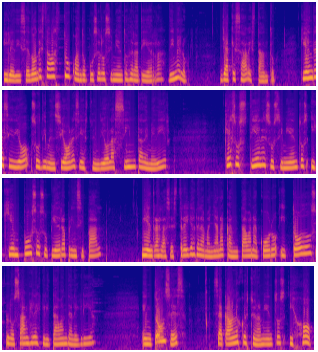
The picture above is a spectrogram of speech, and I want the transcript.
Y le dice, ¿dónde estabas tú cuando puse los cimientos de la tierra? Dímelo, ya que sabes tanto. ¿Quién decidió sus dimensiones y extendió la cinta de medir? ¿Qué sostiene sus cimientos y quién puso su piedra principal? Mientras las estrellas de la mañana cantaban a coro y todos los ángeles gritaban de alegría? Entonces se acaban los cuestionamientos y Job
